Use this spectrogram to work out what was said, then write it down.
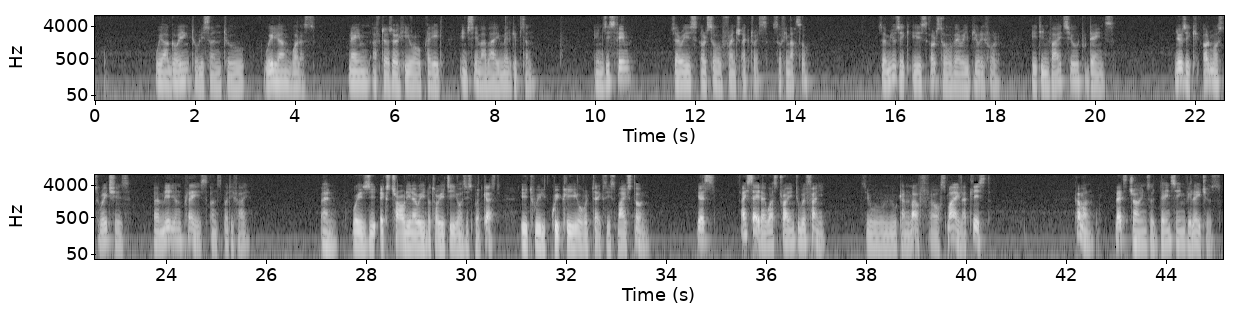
We are going to listen to William Wallace, named after the hero played in cinema by Mel Gibson. In this film, there is also a French actress, Sophie Marceau. The music is also very beautiful. It invites you to dance. Music almost reaches a million plays on Spotify. And with the extraordinary notoriety of this podcast, it will quickly overtake this milestone. Yes, I said I was trying to be funny, so you can laugh or smile at least. Come on, let's join the dancing villagers.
